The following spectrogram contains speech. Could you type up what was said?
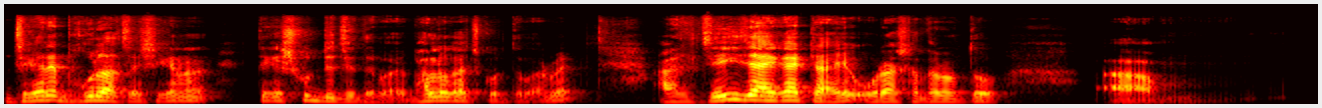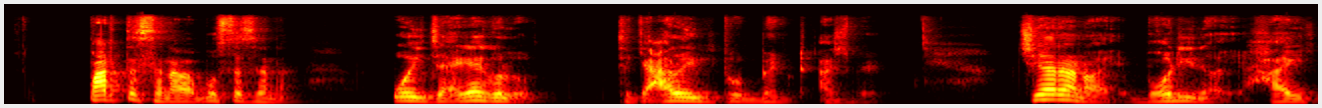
যেখানে ভুল আছে, সেখানে থেকে শুদ্ধে যেতে পারবে, ভালো কাজ করতে পারবে। আর যেই জায়গাটায় ওরা সাধারণত পারতেছে না বা বুঝতেছে না, ওই জায়গাগুলো থেকে আরও ইমপ্রুভমেন্ট আসবে। চেহারা নয় বডি নয় হাইট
